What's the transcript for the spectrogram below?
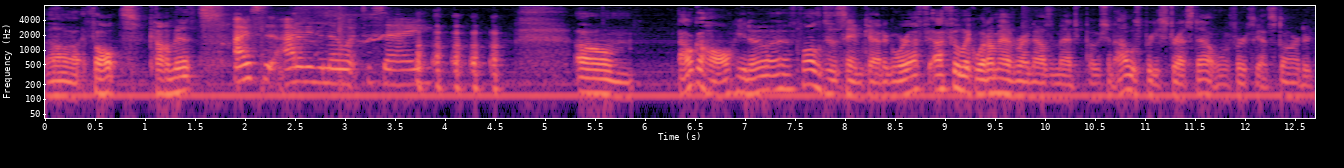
Uh, thoughts, comments? I just I don't even know what to say. um, alcohol, you know, falls into the same category. I, f- I feel like what I'm having right now is a magic potion. I was pretty stressed out when we first got started,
